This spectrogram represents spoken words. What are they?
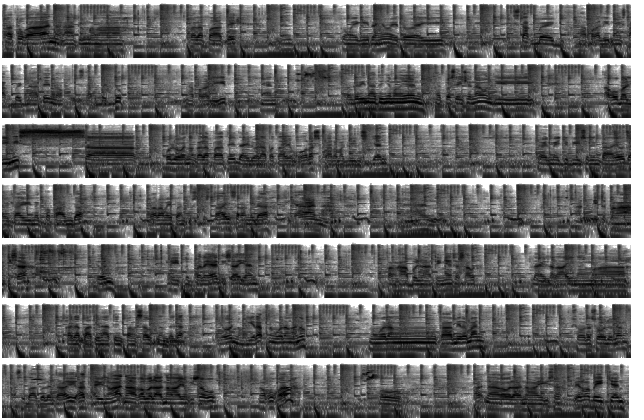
patukaan ng ating mga kalapate. Yan. Kung makikita nyo, ito ay stockbird. Napakaliit ng stockbird natin, no? Stockbird loop. Napakaliit. Yan. Tanggalin natin yung mga yan. At pasensya na kung di ako malinis sa kulungan ng kalapate dahil wala pa tayong oras para maglinis dyan. Dahil medyo busy rin tayo dahil tayo yung nagpapanda para may pantustos tayo sa kanila. Yan. Yan. At ito pa nga ang isa. Yun. May itlog pala yan. Isa yan. Panghabol natin yan sa south. Dahil nakain ng mga kalapati natin pang south ng daga. Yun. Ang hirap ng walang ano. Nang walang cameraman. Solo-solo lang. Kasi bago lang tayo. eh. At ayun na nga. Nakakawala na nga yung isa oh. Naku ka. Oh. At nakakawala na nga isa. Pero mabait yan.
